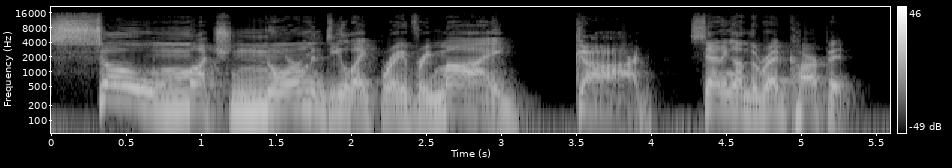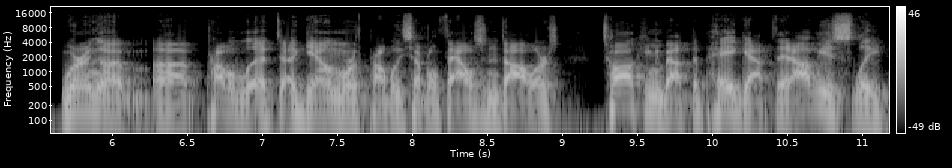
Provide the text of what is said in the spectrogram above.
so much Normandy like bravery. My God. Standing on the red carpet, wearing a, uh, probably, a, a gown worth probably several thousand dollars, talking about the pay gap that obviously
